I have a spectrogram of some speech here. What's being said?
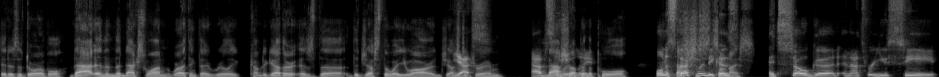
it is adorable. That and then the next one where I think they really come together is the the just the way you are and just Yes, a dream absolutely mash up in the pool. well and especially just so because nice. it's so good and that's where you see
